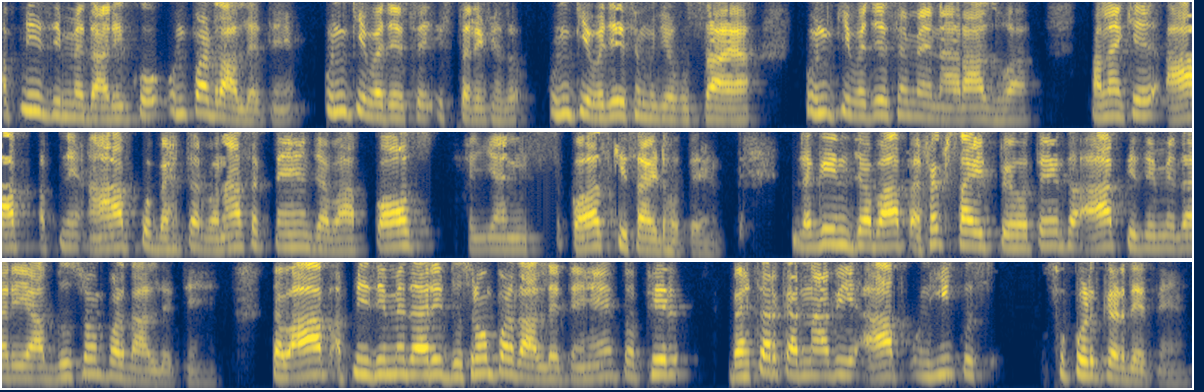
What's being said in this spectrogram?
अपनी ज़िम्मेदारी को उन पर डाल देते हैं। उनकी वजह से इस तरीके से, उनकी वजह से मुझे गुस्सा आया, उनकी वजह से मैं नाराज़ हुआ। हालाँकि आप अपने आप को बेहतर बना सकते हैं जब आप कॉज यानी कॉज की साइड होते हैं। लेकिन जब आप इफ़ेक्ट साइड पे होते हैं तो आपकी ज़िम्मेदारी आप दूसरों पर डाल देते हैं। जब आप अपनी ज़िम्मेदारी दूसरों पर डाल देते हैं तो फिर बेहतर करना भी आप उन्हीं को सुपुर्द कर देते हैं।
